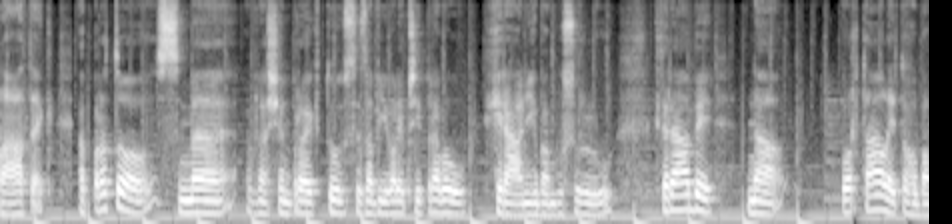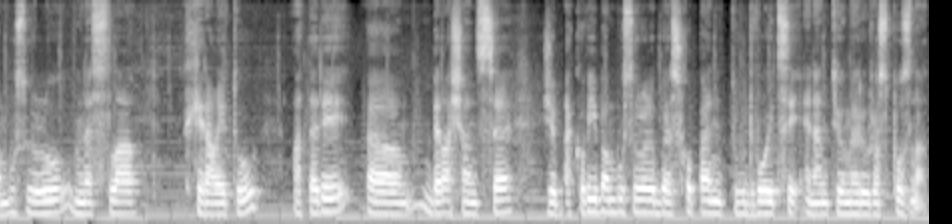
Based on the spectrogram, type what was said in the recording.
látek. A proto jsme v našem projektu se zabývali přípravou chirálních bambusulů, která by na portály toho bambusulu vnesla chiralitu a tedy e, byla šance, že takový bambusul bude schopen tu dvojici enantiomeru rozpoznat.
